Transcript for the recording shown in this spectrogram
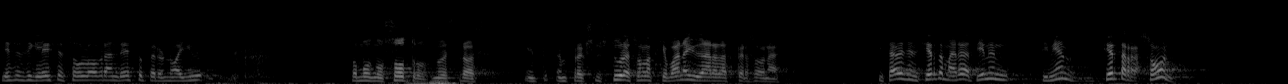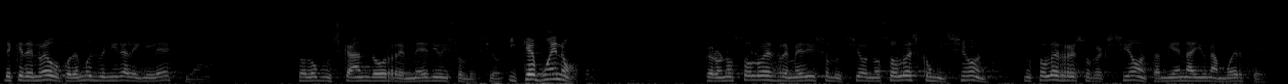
Y esas iglesias solo hablan de eso, pero no ayudan. Somos nosotros, nuestras infraestructuras son las que van a ayudar a las personas. Y sabes, en cierta manera tienen, tenían cierta razón de que de nuevo podemos venir a la iglesia solo buscando remedio y solución. Y qué bueno, pero no solo es remedio y solución, no solo es comisión, no solo es resurrección, también hay una muerte,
